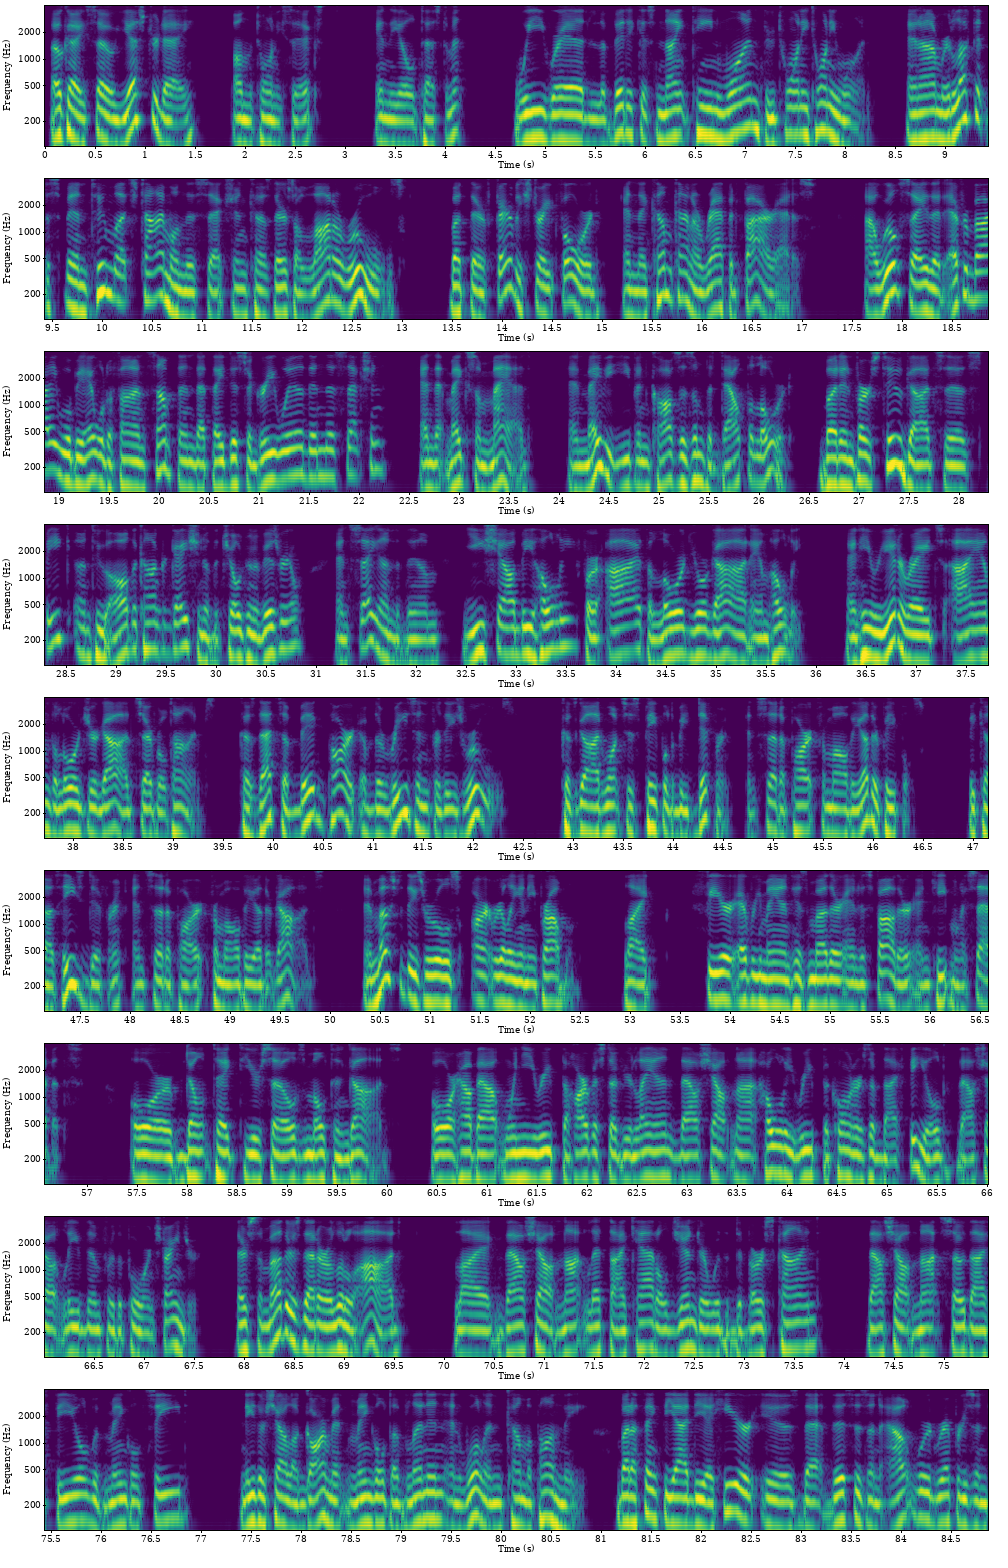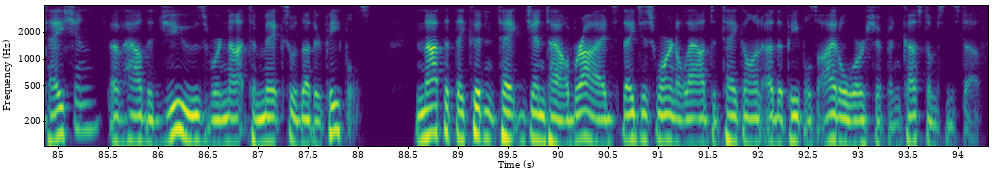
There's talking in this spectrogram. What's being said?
Okay, so yesterday, on the 26th, in the Old Testament, we read Leviticus 19:1 through 20:21. And I'm reluctant to spend too much time on this section because there's a lot of rules, but they're fairly straightforward and they come kind of rapid fire at us. I will say that everybody will be able to find something that they disagree with in this section and that makes them mad, and maybe even causes them to doubt the Lord. But in verse 2, God says, Speak unto all the congregation of the children of Israel, and say unto them, Ye shall be holy, for I, the Lord your God, am holy. And he reiterates, I am the Lord your God several times, because that's a big part of the reason for these rules. Because God wants his people to be different and set apart from all the other peoples, because he's different and set apart from all the other gods. And most of these rules aren't really any problem. Like, fear every man his mother and his father and keep my Sabbaths. Or don't take to yourselves molten gods. Or how about when ye reap the harvest of your land, thou shalt not wholly reap the corners of thy field, thou shalt leave them for the poor and stranger. There's some others that are a little odd, like thou shalt not let thy cattle gender with a diverse kind, thou shalt not sow thy field with mingled seed, neither shall a garment mingled of linen and woolen come upon thee. But I think the idea here is that this is an outward representation of how the Jews were not to mix with other peoples. Not that they couldn't take Gentile brides, they just weren't allowed to take on other people's idol worship and customs and stuff.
